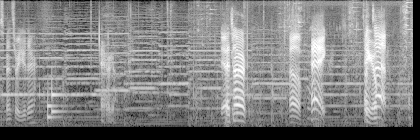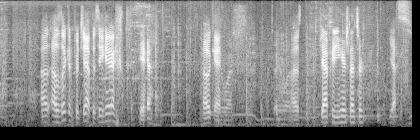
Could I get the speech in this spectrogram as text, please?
Spencer, are you there? There we go. Yeah, It's me. Oh, hey. There you What's go. up? I, I was looking for Jeff. Is he here? Yeah. Okay. Tell you what. I'll tell you what. I was, Jeff, can you hear Spencer? yes.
